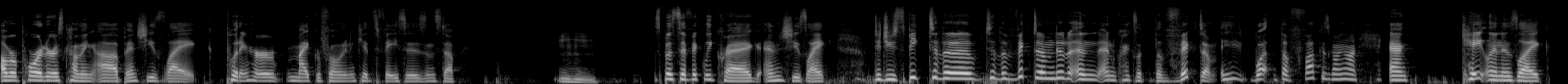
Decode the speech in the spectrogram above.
a reporter is coming up and she's like putting her microphone in kids' faces and stuff. mm-hmm. Specifically Craig, and she's like, "Did you speak to the to the victim?" Did and and Craig's like, "The victim? He, what the fuck is going on?" And Caitlin is like,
